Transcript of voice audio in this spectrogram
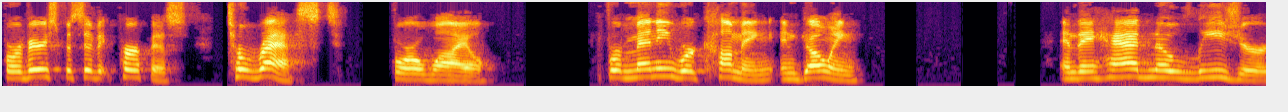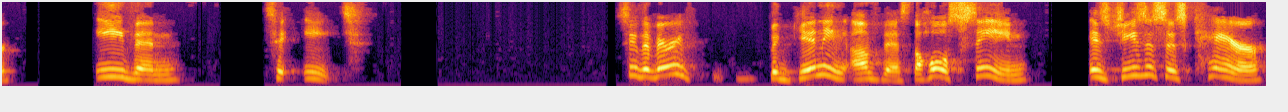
for a very specific purpose, to rest for a while. For many were coming and going, and they had no leisure even to eat. See, the very beginning of this, the whole scene, is Jesus' care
